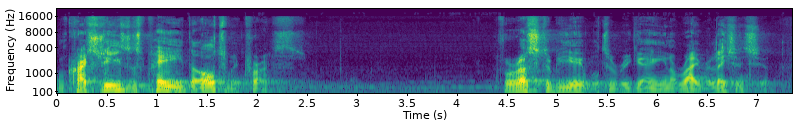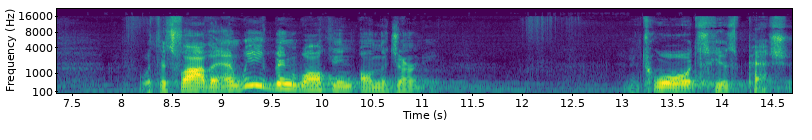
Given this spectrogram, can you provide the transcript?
And Christ Jesus paid the ultimate price for us to be able to regain a right relationship with his Father. And we've been walking on the journey towards his passion.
